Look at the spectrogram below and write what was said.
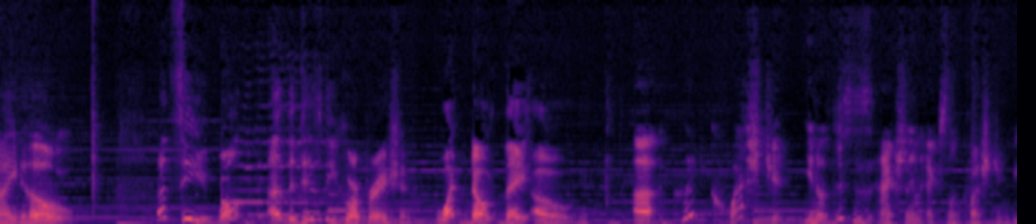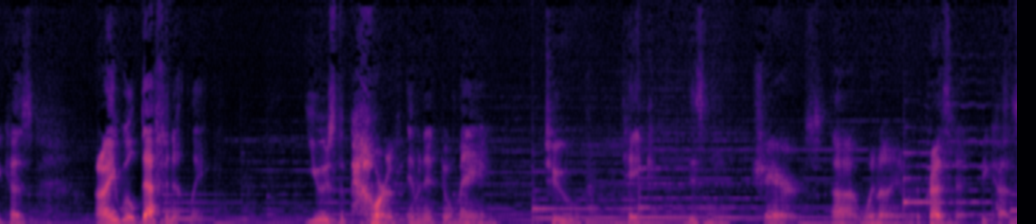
I know. Let's see. Walt, uh, the Disney Corporation. What don't they own? Uh, good question. You know, this is actually an excellent question because I will definitely use the power of eminent domain to take Disney shares uh, when I am the president because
